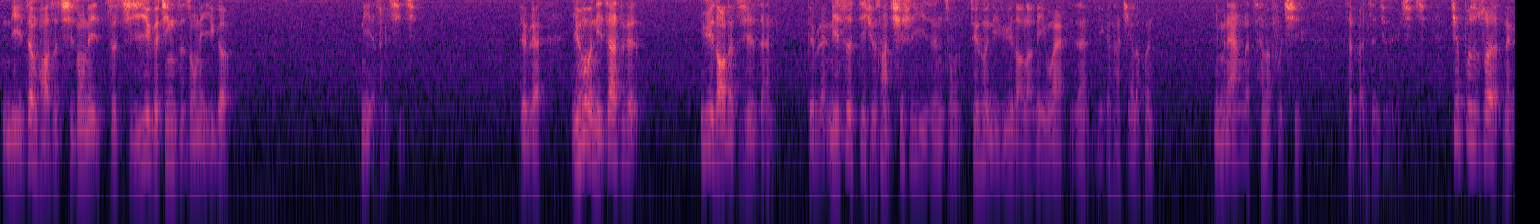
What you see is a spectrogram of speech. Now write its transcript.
你正好是其中的这几亿个精子中的一个，你也是个奇迹，对不对？以后你在这个遇到的这些人，对不对？你是地球上七十亿人中，最后你遇到了另外人，你跟他结了婚，你们两个成了夫妻，这本身就是个奇迹。就不是说那个，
